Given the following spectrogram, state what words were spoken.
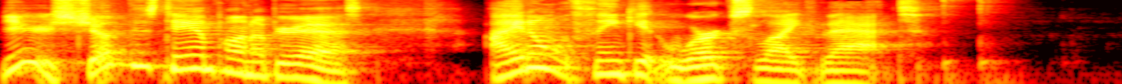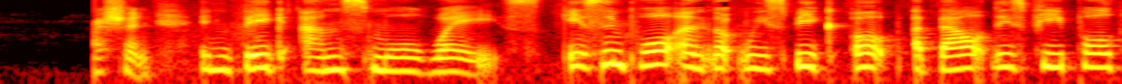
Here, shove this tampon up your ass. I don't think it works like that. in big and small ways. It's important that we speak up about these people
